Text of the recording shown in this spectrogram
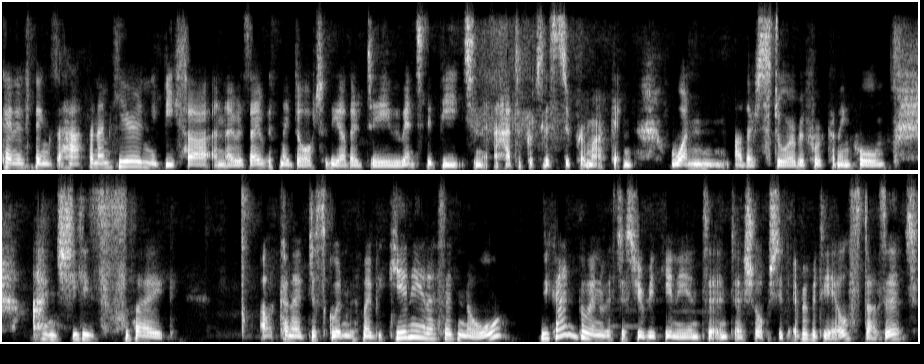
Kind of things that happen. I'm here in Ibiza, and I was out with my daughter the other day. We went to the beach, and I had to go to the supermarket and one other store before coming home. And she's like, oh, "Can I just go in with my bikini?" And I said, "No." You can't go in with just your bikini into, into a shop. She said, everybody else does it.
